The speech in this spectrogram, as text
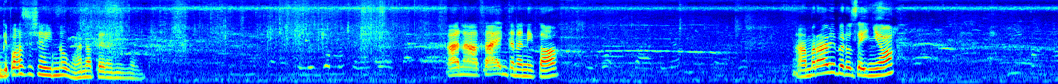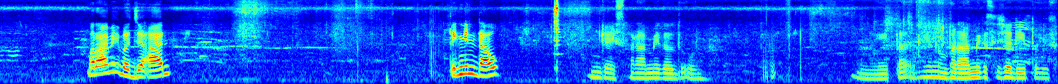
Hindi pa kasi siya hinog. Hanap tayo ng hinog. Ah, nakakain ka na nito? Ah, marami ba sa inyo? Marami ba dyan? Tingin daw. Guys, marami daw doon. Nakita. Yun, marami kasi siya dito. Guys.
